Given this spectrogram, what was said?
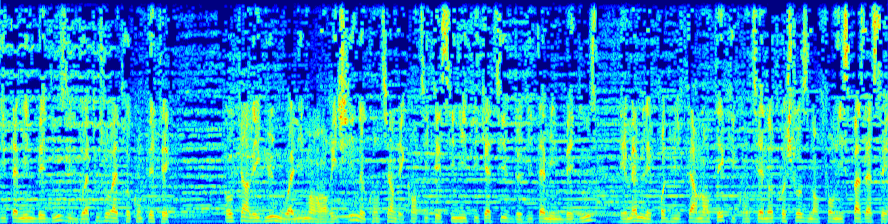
Vitamine B12 il doit toujours être complété. Aucun légume ou aliment enrichi ne contient des quantités significatives de vitamine B12, et même les produits fermentés qui contiennent autre chose n'en fournissent pas assez.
